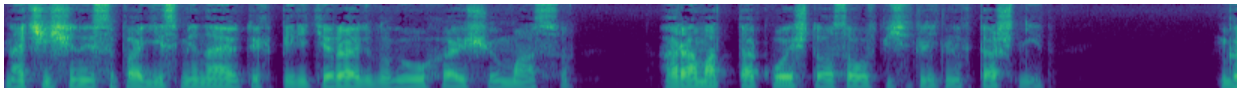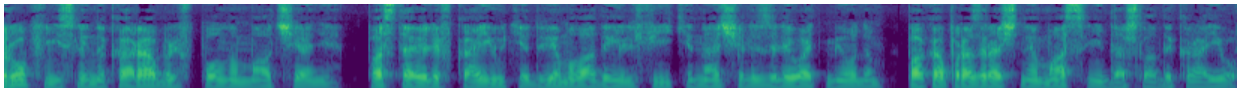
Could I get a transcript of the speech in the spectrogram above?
начищенные сапоги сминают их, перетирают в благоухающую массу. Аромат такой, что особо впечатлительных тошнит. Гроб внесли на корабль в полном молчании. Поставили в каюте, две молодые эльфийки начали заливать медом, пока прозрачная масса не дошла до краев.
